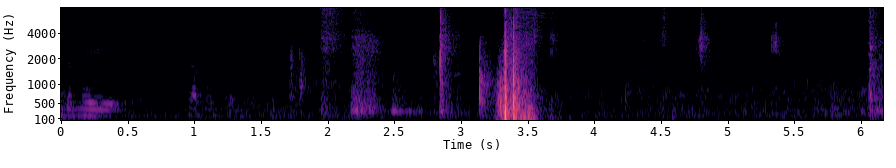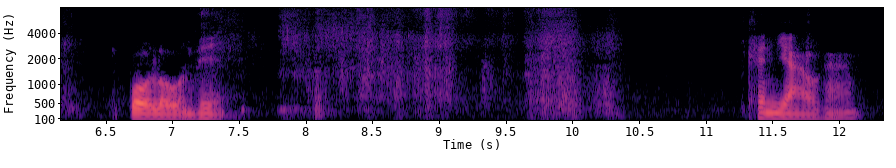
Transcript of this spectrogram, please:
โปโลนพี่แขนยาวครับ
